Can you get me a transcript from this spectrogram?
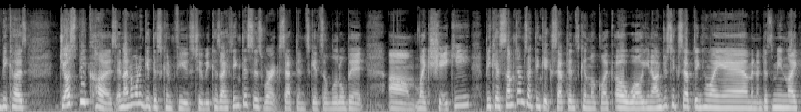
Because just because and i don't want to get this confused too because i think this is where acceptance gets a little bit um, like shaky because sometimes i think acceptance can look like oh well you know i'm just accepting who i am and it doesn't mean like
